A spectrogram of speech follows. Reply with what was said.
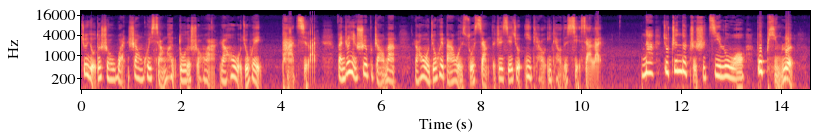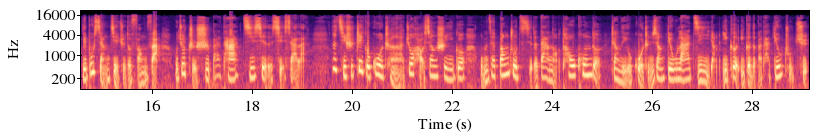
就有的时候晚上会想很多的时候啊，然后我就会爬起来，反正也睡不着嘛，然后我就会把我所想的这些就一条一条的写下来。那就真的只是记录哦，不评论，也不想解决的方法，我就只是把它机械的写下来。那其实这个过程啊，就好像是一个我们在帮助自己的大脑掏空的这样的一个过程，像丢垃圾一样，一个一个的把它丢出去。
